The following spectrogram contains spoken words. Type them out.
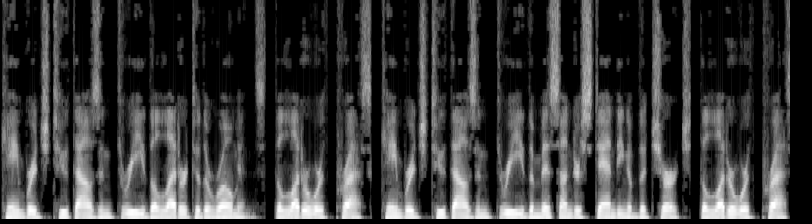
Cambridge 2003 The Letter to the Romans, The Lutterworth Press, Cambridge 2003 The Misunderstanding of the Church, The Lutterworth Press,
